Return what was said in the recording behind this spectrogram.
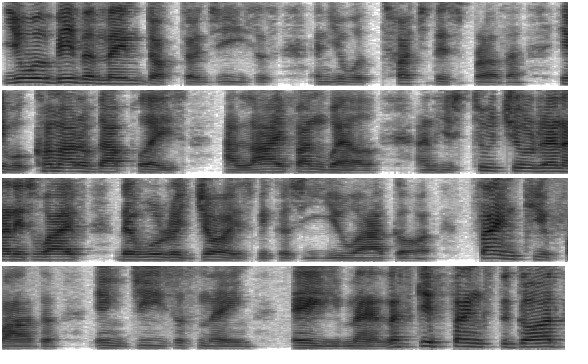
You will be the main doctor, Jesus, and you will touch this brother. He will come out of that place alive and well, and his two children and his wife, they will rejoice because you are God. Thank you, Father, in Jesus' name. Amen. Let's give thanks to God.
